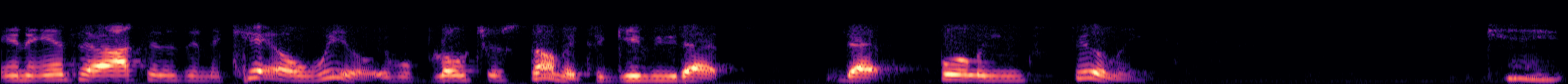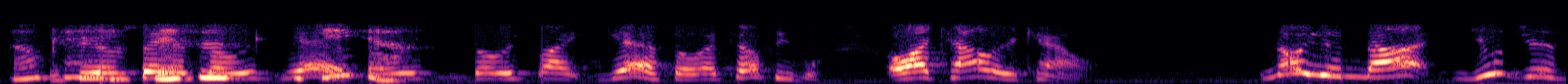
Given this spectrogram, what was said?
and the antioxidants in the kale will. It will bloat your stomach to give you that that filling feeling. Okay. Okay. You see what I'm saying? This so is, it's, yeah, yeah. So it's, so it's like yeah. So I tell people, oh, I calorie count. No, you're not. You just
